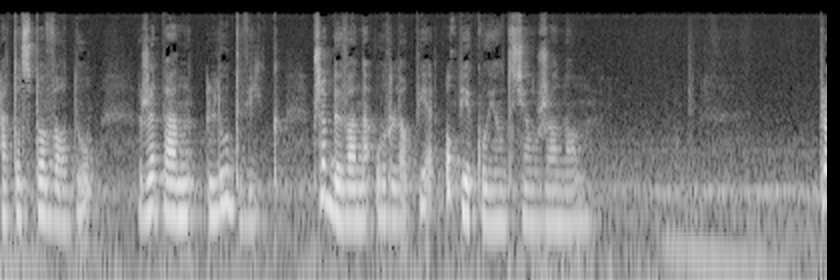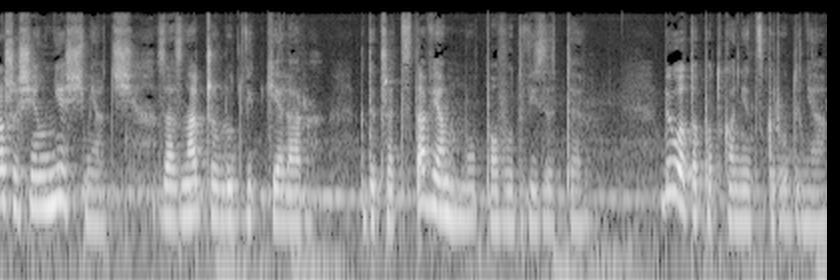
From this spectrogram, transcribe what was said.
A to z powodu, że pan Ludwik przebywa na urlopie, opiekując się żoną. Proszę się nie śmiać, zaznaczył Ludwik Kielar, gdy przedstawiam mu powód wizyty. Było to pod koniec grudnia.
